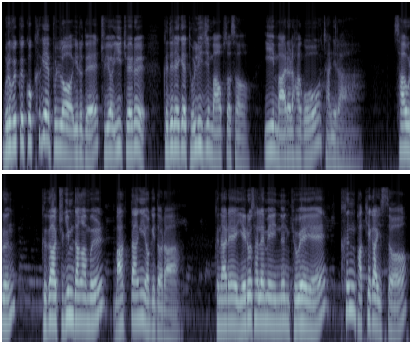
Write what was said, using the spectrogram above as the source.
무릎을 꿇고 크게 불러 이르되 주여 이 죄를 그들에게 돌리지 마옵소서 이 말을 하고 자니라. 사울은 그가 죽임당함을 막당히 여기더라. 그날에 예루살렘에 있는 교회에 큰 박해가 있어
